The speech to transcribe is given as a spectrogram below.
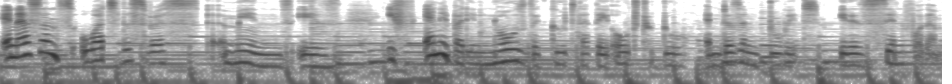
In essence, what this verse means is if anybody knows the good that they ought to do and doesn't do it, it is sin for them.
